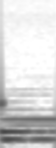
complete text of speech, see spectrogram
you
